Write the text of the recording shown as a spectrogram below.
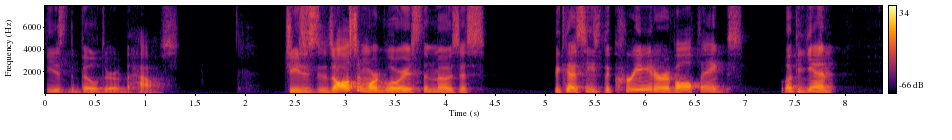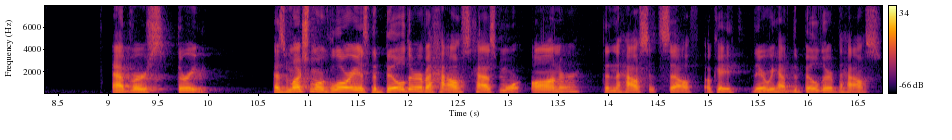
He is the builder of the house. Jesus is also more glorious than Moses because he's the creator of all things. Look again at verse 3. As much more glory as the builder of a house has more honor than the house itself. Okay, there we have the builder of the house,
